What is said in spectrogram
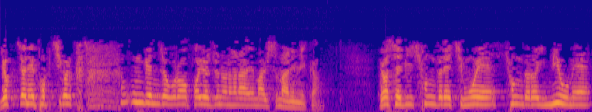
역전의 법칙을 가장 응변적으로 보여주는 하나의 말씀 아닙니까? 요셉이 형들의 증오에 형들의 미움에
